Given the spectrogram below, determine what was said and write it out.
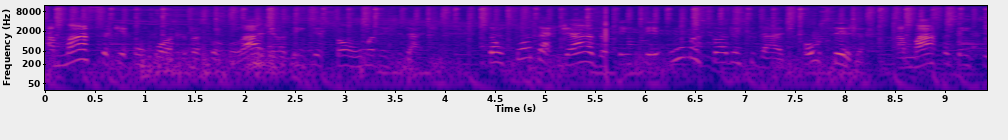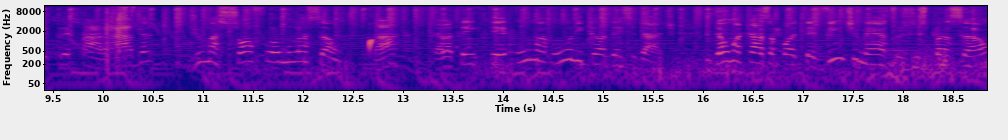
A massa que é composta para sua colagem, ela tem que ter só uma densidade. Então toda a casa tem que ter uma só densidade, ou seja, a massa tem que ser preparada de uma só formulação, tá? Ela tem que ter uma única densidade. Então uma casa pode ter 20 metros de expansão,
